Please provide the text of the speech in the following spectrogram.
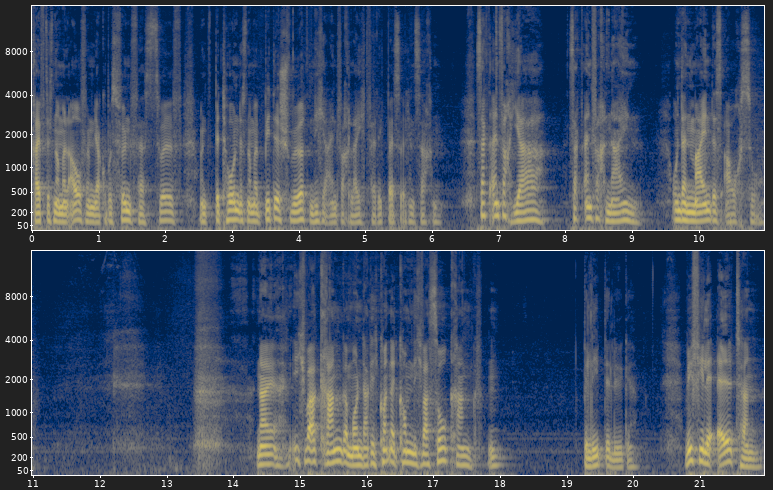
greift es nochmal auf in Jakobus 5, Vers 12 und betont es nochmal, bitte schwört nicht einfach leichtfertig bei solchen Sachen. Sagt einfach Ja, sagt einfach Nein und dann meint es auch so. Nein, ich war krank am Montag, ich konnte nicht kommen, ich war so krank. Hm? Beliebte Lüge. Wie viele Eltern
